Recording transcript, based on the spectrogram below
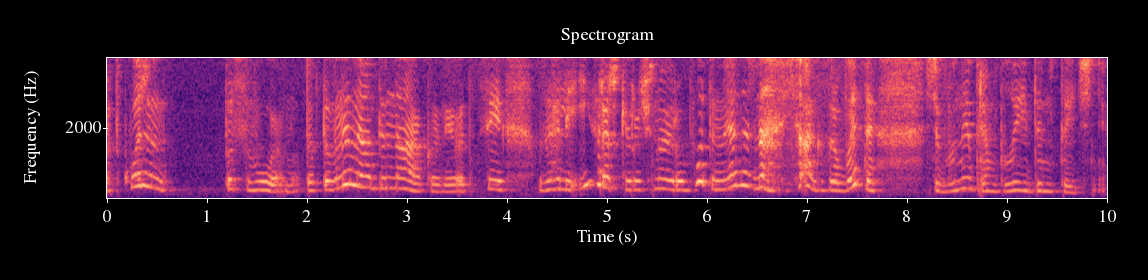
от кожен по-своєму. Тобто вони не одинакові. От ці взагалі іграшки ручної роботи, ну я не знаю, як зробити, щоб вони прям були ідентичні.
